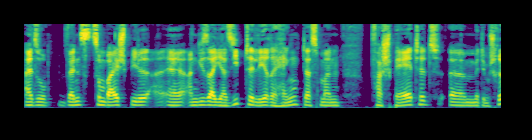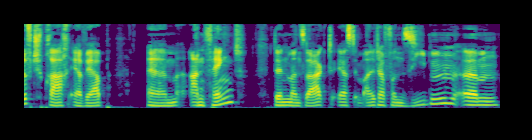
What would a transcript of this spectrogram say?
Also wenn es zum Beispiel äh, an dieser ja siebte Lehre hängt, dass man verspätet äh, mit dem Schriftspracherwerb ähm, anfängt, denn man sagt erst im Alter von sieben ähm,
